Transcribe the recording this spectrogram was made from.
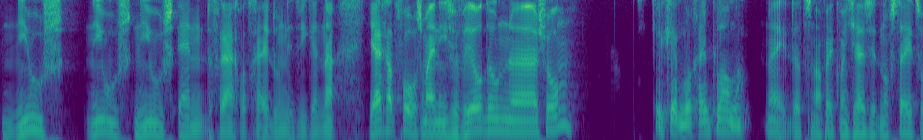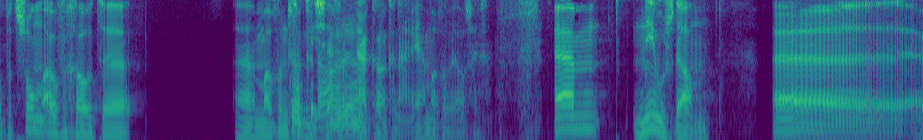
nieuws, nieuws, nieuws. En de vraag, wat ga je doen dit weekend? Nou, jij gaat volgens mij niet zoveel doen, uh, John. Ik heb nog geen plannen. Nee, dat snap ik, want jij zit nog steeds op het zonovergoten... Uh, mogen we natuurlijk niet zeggen. Ja, ja Gran Canaria, mogen we wel zeggen. Um, nieuws dan. Uh,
